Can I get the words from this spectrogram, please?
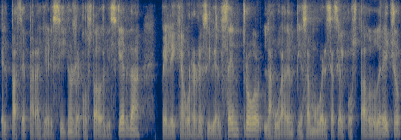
el pase para Yersiño recostado a la izquierda, Pelé que ahora recibe al centro, la jugada empieza a moverse hacia el costado derecho,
